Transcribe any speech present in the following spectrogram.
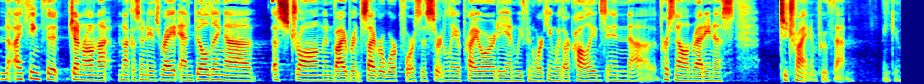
No, I think that General Na- Nakasone is right, and building a, a strong and vibrant cyber workforce is certainly a priority, and we've been working with our colleagues in uh, personnel and readiness to try and improve that. Thank you.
